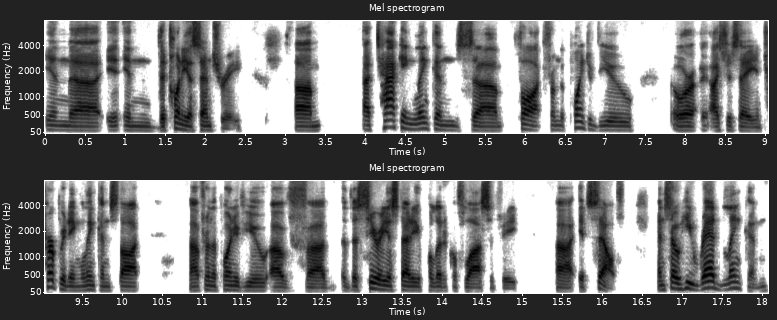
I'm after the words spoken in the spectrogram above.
in, uh, in the 20th century, um, attacking Lincoln's um, thought from the point of view, or I should say, interpreting Lincoln's thought uh, from the point of view of uh, the serious study of political philosophy uh, itself. And so he read Lincoln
